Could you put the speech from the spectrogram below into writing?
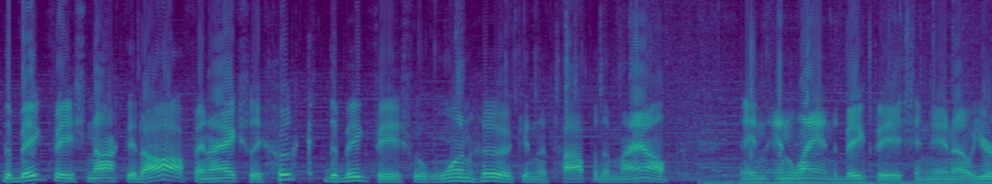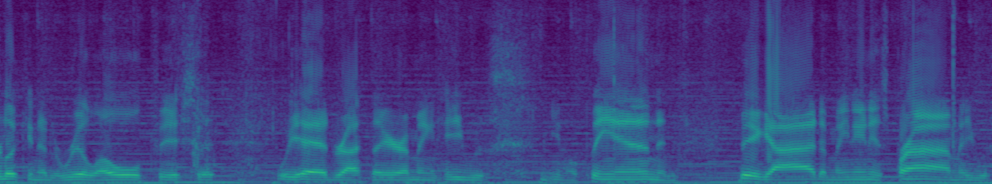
the big fish knocked it off and I actually hooked the big fish with one hook in the top of the mouth and, and land the big fish. And you know, you're looking at a real old fish that we had right there. I mean, he was, you know, thin and big-eyed. I mean, in his prime, he was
